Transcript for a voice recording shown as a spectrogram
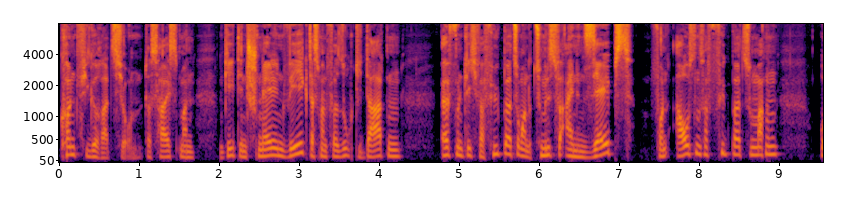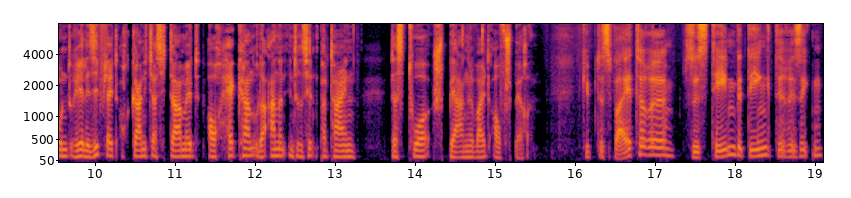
Konfiguration. Das heißt, man geht den schnellen Weg, dass man versucht, die Daten öffentlich verfügbar zu machen, zumindest für einen selbst von außen verfügbar zu machen und realisiert vielleicht auch gar nicht, dass ich damit auch Hackern oder anderen interessierten Parteien das Tor sperrangelweit aufsperre. Gibt es weitere systembedingte Risiken?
